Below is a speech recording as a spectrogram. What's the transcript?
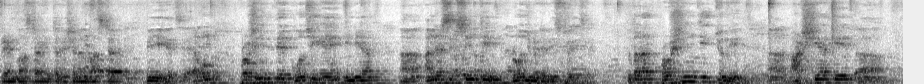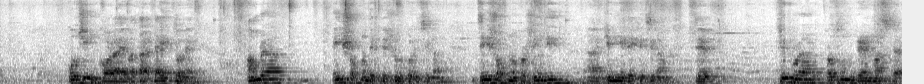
গ্র্যান্ড মাস্টার ইন্টারন্যাশনাল মাস্টার পেয়ে গেছে। এবং প্রসেনজিতের কোচিংয়ে India under sixteen team bronze medallist হয়েছে। তো তারা প্রসেনজিৎ যদি আর্শিয়াকে কোচিং করায় বা তার দায়িত্ব নেয়, আমরা এই স্বপ্ন দেখতে শুরু করেছিলাম। যে স্বপ্ন প্রসেনজিৎ আহ, কে নিয়ে দেখেছিলাম যে ত্রিপুরার প্রথম গ্র্যান্ড মাস্টার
